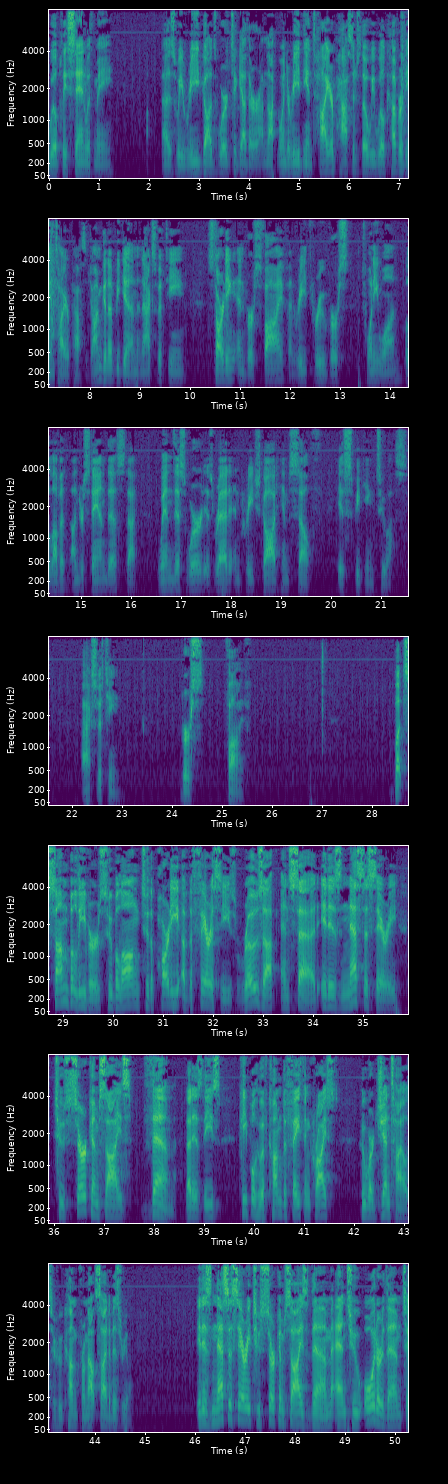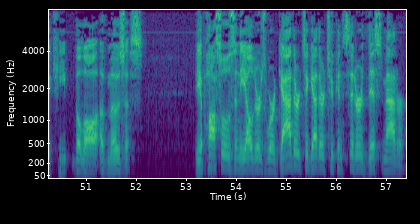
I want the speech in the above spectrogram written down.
will please stand with me as we read God's word together. I'm not going to read the entire passage, though we will cover the entire passage. I'm going to begin in Acts 15, starting in verse 5 and read through verse 21. Beloved, understand this, that when this word is read and preached, God himself is speaking to us. Acts 15, verse 5. But some believers who belonged to the party of the Pharisees rose up and said, it is necessary to circumcise them. That is, these people who have come to faith in Christ who were Gentiles or who come from outside of Israel. It is necessary to circumcise them and to order them to keep the law of Moses. The apostles and the elders were gathered together to consider this matter.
